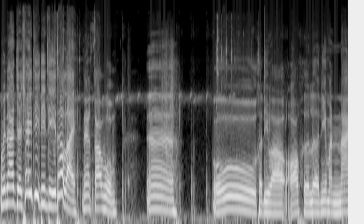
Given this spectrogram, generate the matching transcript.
ไม่น่าจะใช่ที่ดีๆ เท่าไหร่นะครับผม อ่า โอ้คดีว่าออฟเพลเลอร์นี่มันหน้า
